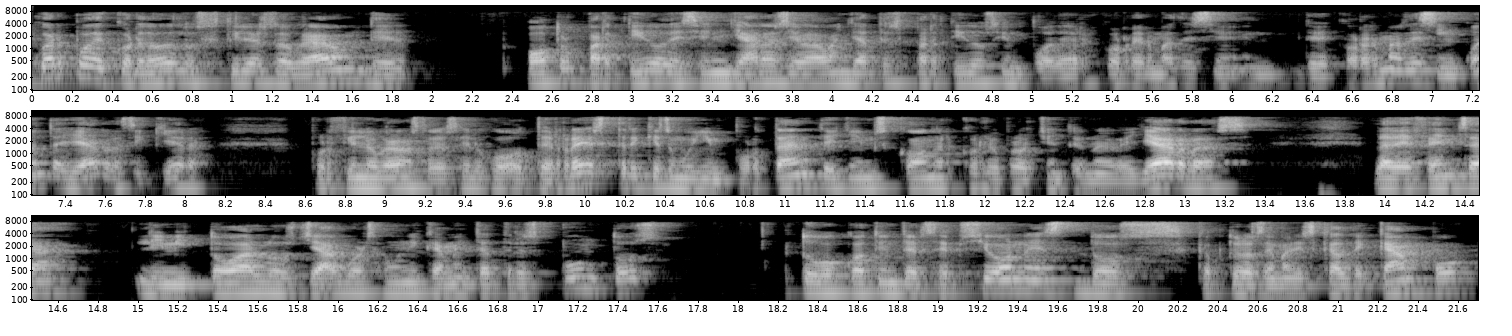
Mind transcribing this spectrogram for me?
cuerpo de corredores los Steelers lograron otro partido de 100 yardas, llevaban ya tres partidos sin poder correr más de, de correr más de 50 yardas siquiera. Por fin lograron establecer el juego terrestre, que es muy importante. James Conner corrió por 89 yardas. La defensa limitó a los Jaguars únicamente a tres puntos. Tuvo cuatro intercepciones, dos capturas de mariscal de campo.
